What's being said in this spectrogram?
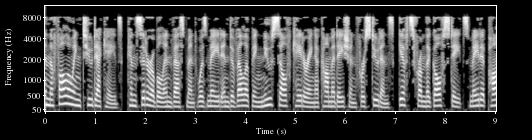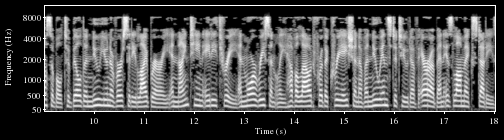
In the following two decades, considerable investment was made in developing new self-catering accommodation for students. Gifts from the Gulf states made it possible to build a new university library in 1983 and more recently have allowed for the creation of a new Institute of Arab and Islamic Studies.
